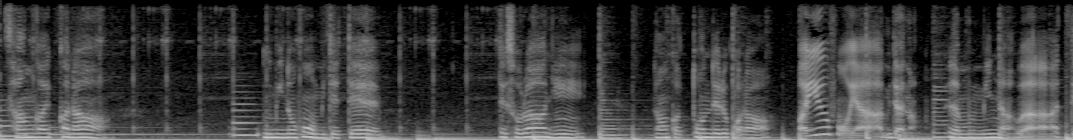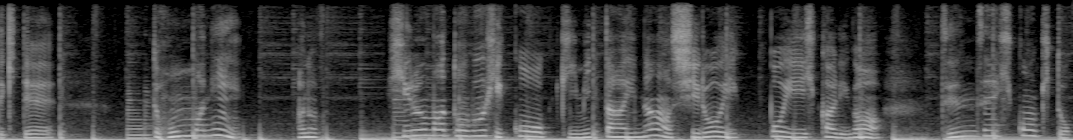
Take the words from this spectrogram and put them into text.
3階から海の方を見ててで空になんか飛んでるから「あ UFO や!」みたいなでもうみんなわーって来てでほんまにあの昼間飛ぶ飛行機みたいな白いっぽい光が全然飛行機と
